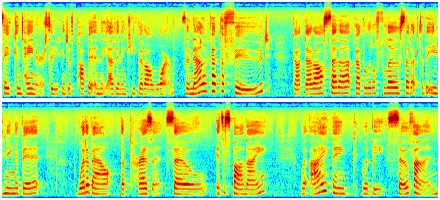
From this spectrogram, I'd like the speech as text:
safe containers so you can just pop it in the oven and keep it all warm. So now we've got the food, got that all set up, got the little flow set up to the evening a bit. What about the present? So it's a spa night. What I think would be so fun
